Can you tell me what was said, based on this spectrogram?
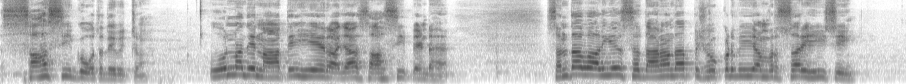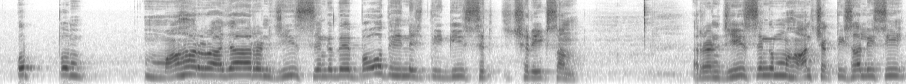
ਸਾਹਸੀ ਗੋਤ ਦੇ ਵਿੱਚੋਂ। ਉਹਨਾਂ ਦੇ ਨਾਂ ਤੇ ਹੀ ਇਹ ਰਾਜਾ ਸਾਹਸੀ ਪਿੰਡ ਹੈ। ਸੰਧਾ ਵਾਲੀਏ ਸਰਦਾਰਾਂ ਦਾ ਪਿਛੋਕੜ ਵੀ ਅੰਮ੍ਰਿਤਸਰ ਹੀ ਸੀ। ਉਪ ਮਹਾਰਾਜਾ ਰਣਜੀਤ ਸਿੰਘ ਦੇ ਬਹੁਤ ਹੀ ਨਜ਼ਦੀਕੀ ਸ਼ਰੀਕ ਸਨ। ਰਣਜੀਤ ਸਿੰਘ ਮਹਾਨ ਸ਼ਕਤੀਸ਼ਾਲੀ ਸੀ।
